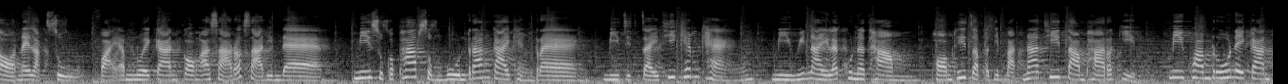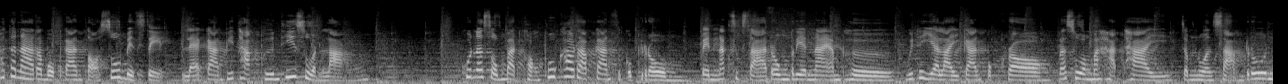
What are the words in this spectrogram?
ต่อในหลักสูตร ฝ่ายอำนวยการกองอาสารักษาดินแดน มีสุขภาพสมบูรณ์ร่างกายแข็งแรง มีจิตใจที่เข้มแข็ง มีวินัยและคุณธรรม พร้อมที่จะปฏิบัติหน้าที่ตามภารกิจ มีความรู้ในการพัฒนาระบบการต่อสู้เบ็ดเสร็จ และการพิทักษ์พื้นที่ส่วนหลัง คุณสมบัติของผู้เข้ารับการฝึกอบรม เป็นนักศึกษาโรงเรียนนายอำเภอ วิทยาลัยการปกครอง กระทรวงมหาดไทยจำนวน 3 รุ่น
